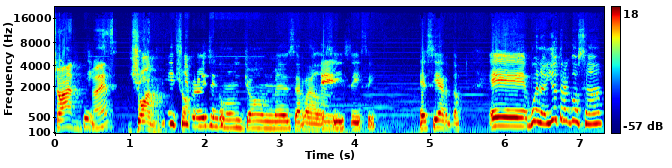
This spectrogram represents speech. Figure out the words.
Joan, ¿no es? Joan. Sí, sí, pero dicen como un John medio cerrado. Sí, sí, sí. Es cierto. Eh, bueno, y otra cosa,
